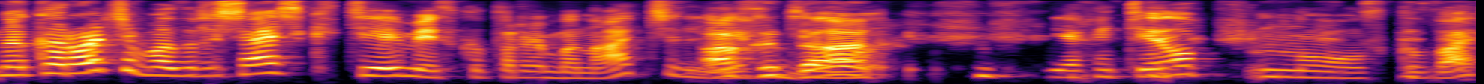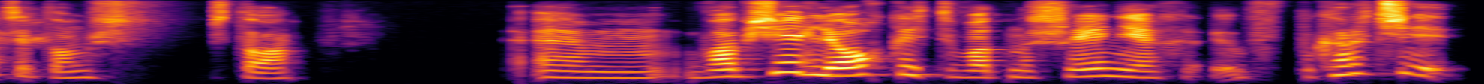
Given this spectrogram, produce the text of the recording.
Ну, короче, возвращаясь к теме, с которой мы начали, Ах, я, хотела, да. я хотела ну, сказать о том, что эм, вообще легкость в отношениях, короче,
